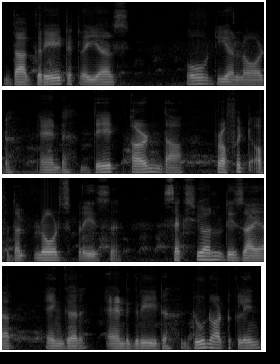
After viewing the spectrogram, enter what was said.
the great treasures, O dear Lord, and they earn the profit of the Lord's praise. Sexual desire, anger, and greed do not cling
